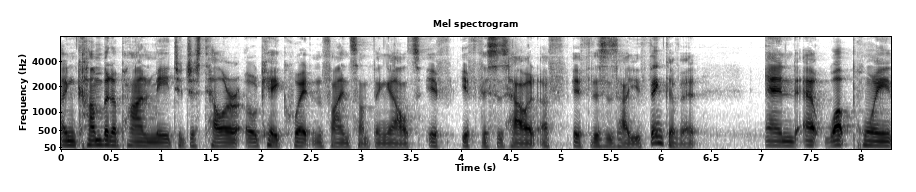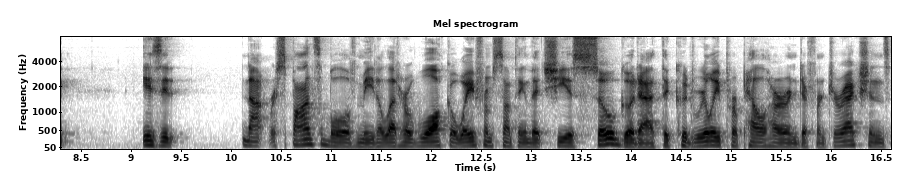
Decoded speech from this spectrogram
incumbent upon me to just tell her, okay, quit and find something else if if this is how it if, this is how you think of it, and at what point is it not responsible of me to let her walk away from something that she is so good at that could really propel her in different directions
